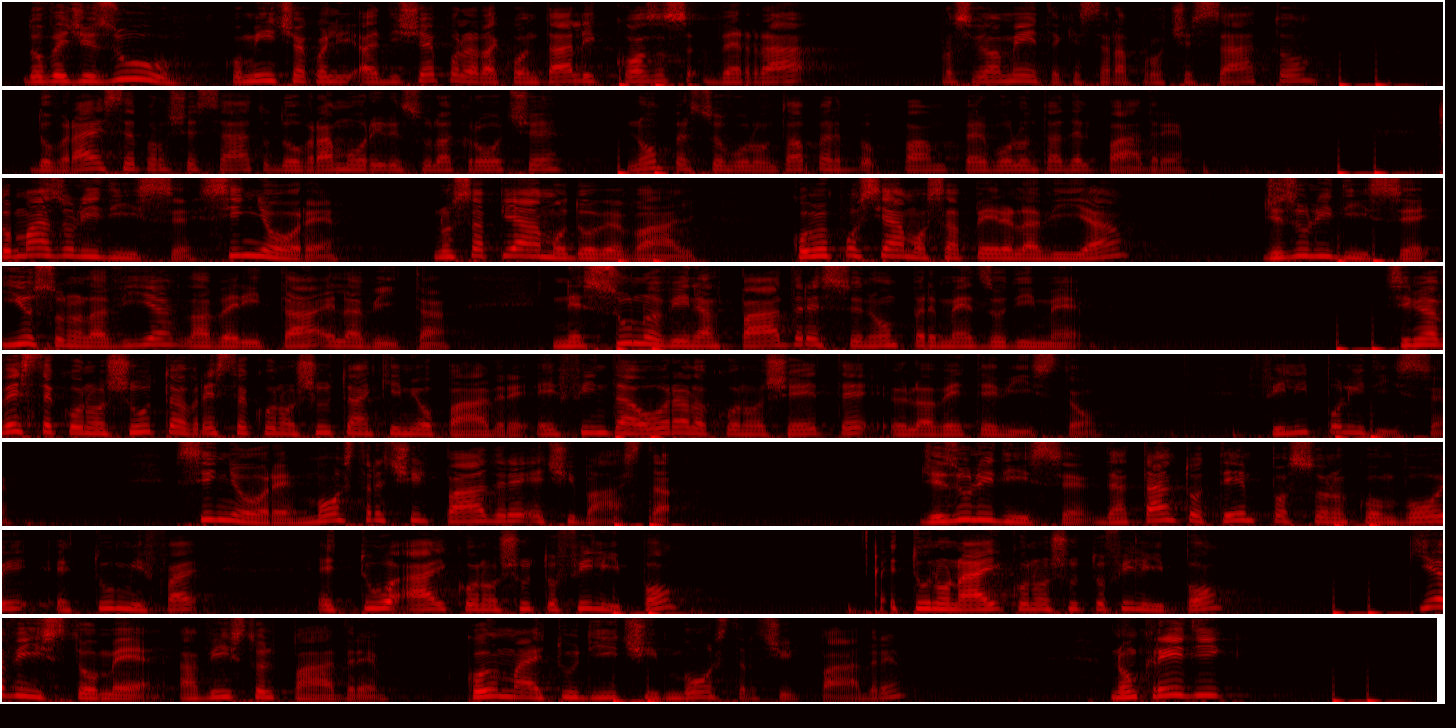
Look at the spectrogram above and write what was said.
dove Gesù comincia ai discepoli a raccontargli cosa verrà prossimamente, che sarà processato, dovrà essere processato, dovrà morire sulla croce, non per sua volontà, per, per volontà del Padre. Tommaso gli disse, Signore, non sappiamo dove vai, come possiamo sapere la via? Gesù gli disse, io sono la via, la verità e la vita. Nessuno viene al Padre se non per mezzo di me. Se mi aveste conosciuto avreste conosciuto anche mio padre e fin da ora lo conoscete e lo avete visto. Filippo gli disse, Signore, mostraci il Padre e ci basta. Gesù gli disse, da tanto tempo sono con voi e tu, fai, e tu hai conosciuto Filippo? E tu non hai conosciuto Filippo? Chi ha visto me ha visto il Padre. Come mai tu dici, mostraci il Padre? Non credi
